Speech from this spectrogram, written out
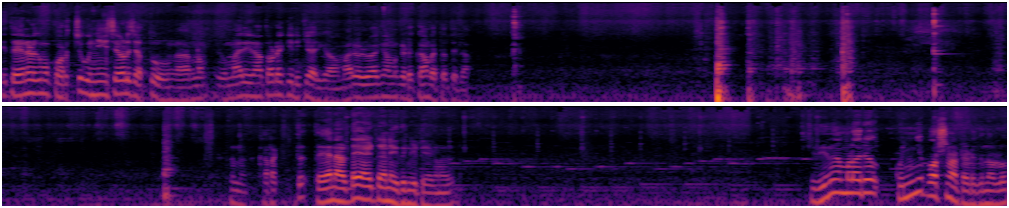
ഈ തേനെടുക്കുമ്പോൾ കുറച്ച് കുഞ്ഞീച്ചകൾ ചത്തുപോകും കാരണം ഇവന്മാർ ഇതിനകത്തോടെയൊക്കെ ഇരിക്കുമായിരിക്കും അവന്മാരെ ഒഴിവാക്കി നമുക്ക് എടുക്കാൻ പറ്റത്തില്ല. കറക്റ്റ് തന്നെ ഇതും കിട്ടിയേക്കുന്നത് ഇതിൽ നിന്ന് നമ്മളൊരു കുഞ്ഞ് പോർഷൻ ആട്ടോ എടുക്കുന്നുള്ളൂ.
